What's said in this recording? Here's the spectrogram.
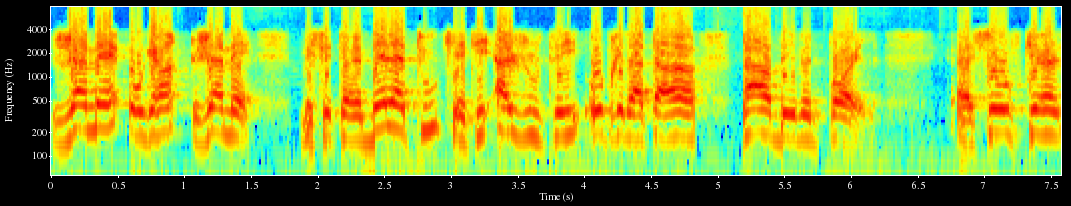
Jamais au grand jamais. Mais c'est un bel atout qui a été ajouté aux prédateurs par David Poyle. Euh, sauf que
